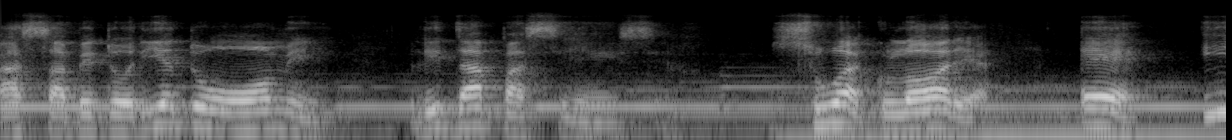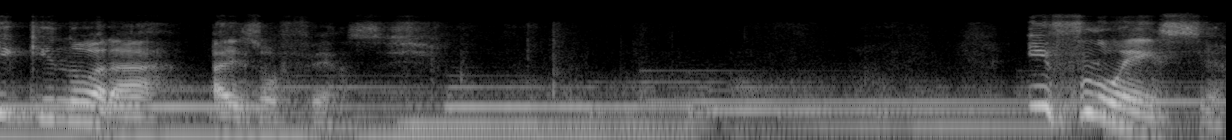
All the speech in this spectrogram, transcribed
A sabedoria do homem lhe dá paciência, sua glória é ignorar as ofensas. Influência.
